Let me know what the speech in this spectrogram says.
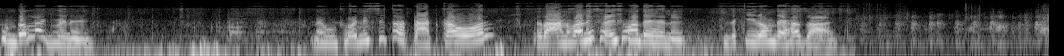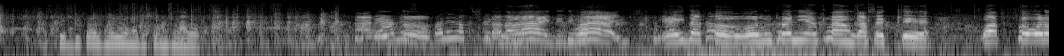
সুন্দর লাগবে না। উঠে নিচ্ছি তো টাটকা ওল। রানবানি সেই সময় দেখে নে যে কিরম দেখা যায়। আজকে বিকাল ভাই আমাদের সঙ্গে সঙ্গে দাদা ভাই দিদি ভাই। এই দেখো ওল উঠে নিয়ে আসলাম গাছের থেকে কত বড়।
